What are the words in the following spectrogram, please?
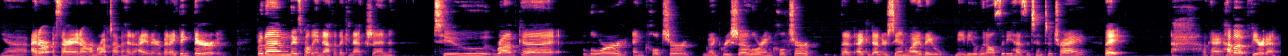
Yeah, I don't. Sorry, I don't remember off top of head either. But I think there, for them, there's probably enough of a connection to Ravka lore and culture, like Grisha lore and culture, that I could understand why they maybe would also be hesitant to try. But okay, how about Fjerda?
